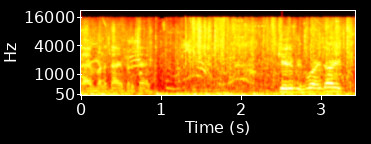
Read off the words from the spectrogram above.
Die, to die, to die. Get it before I die.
